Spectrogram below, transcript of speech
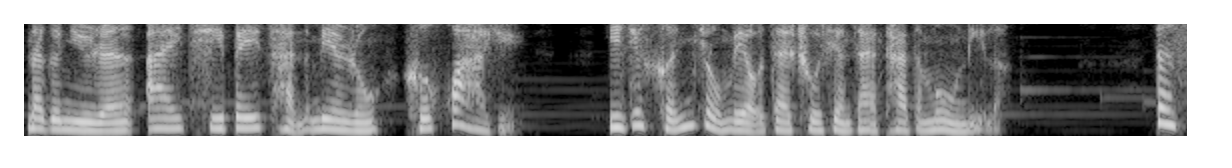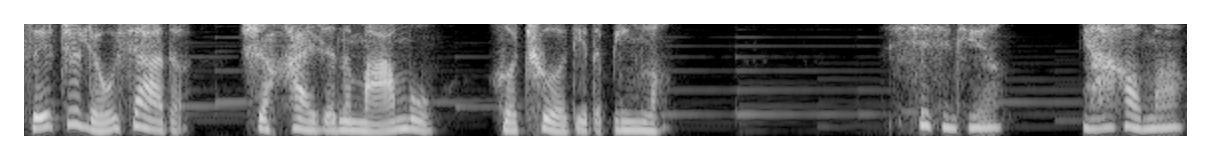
那个女人哀凄悲惨的面容和话语，已经很久没有再出现在他的梦里了，但随之留下的是骇人的麻木和彻底的冰冷。谢景亭，你还好吗？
